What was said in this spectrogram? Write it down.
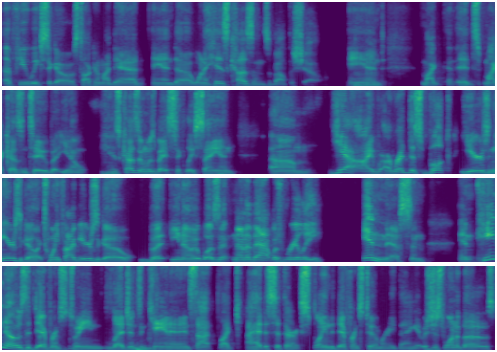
a few weeks ago I was talking to my dad and uh, one of his cousins about the show Mhm. and my it's my cousin too but you know his cousin was basically saying um yeah I, I read this book years and years ago like 25 years ago but you know it wasn't none of that was really in this. And and he knows the difference between legends and canon. And it's not like i had to sit there and explain the difference to him or anything. It was just one of those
